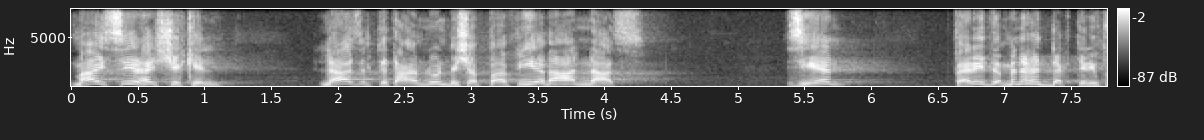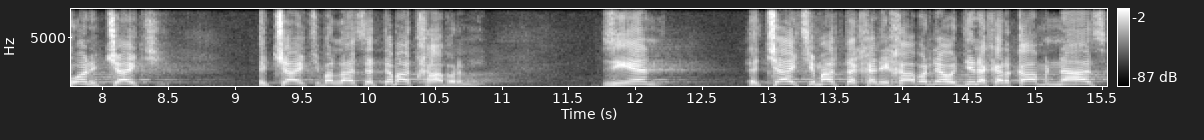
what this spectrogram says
ما يصير هالشكل. لازم تتعاملون بشفافية مع الناس. زين؟ فريدة من عندك تليفون تشايتشي؟ تشايتشي بالله هسه أنت ما تخابرني. زين؟ التشايتشي مالتك خليه يخابرني أودي لك أرقام الناس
